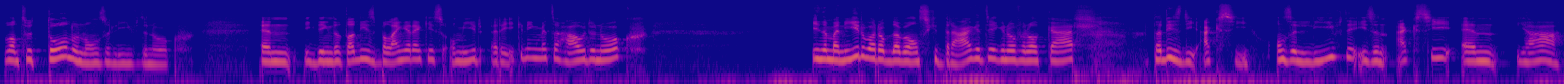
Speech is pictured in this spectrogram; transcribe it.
Want we tonen onze liefde ook. En ik denk dat dat iets belangrijk is om hier rekening mee te houden ook. In de manier waarop dat we ons gedragen tegenover elkaar, dat is die actie. Onze liefde is een actie en ja,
